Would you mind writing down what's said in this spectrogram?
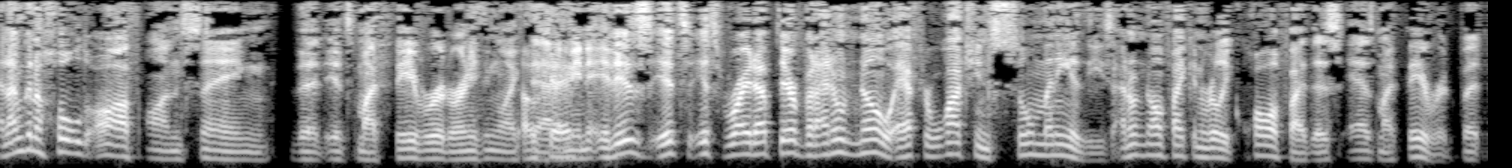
and I'm going to hold off on saying that it's my favorite or anything like that. I mean, it is it's it's right up there, but I don't know. After watching so many of these, I don't know if I can really qualify this as my favorite. But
